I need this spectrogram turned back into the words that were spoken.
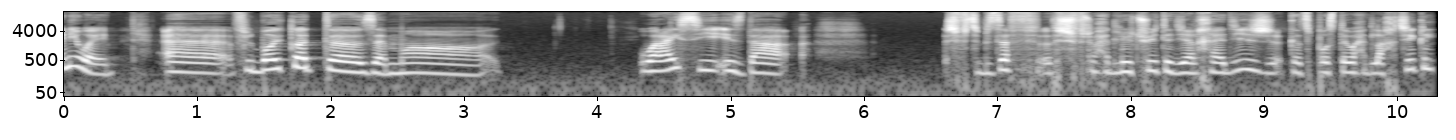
Anyway uh, في ال boycott زعما what I see is that شفت بزاف شفت واحد le tweet ديال خديج كت poster واحد l'article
